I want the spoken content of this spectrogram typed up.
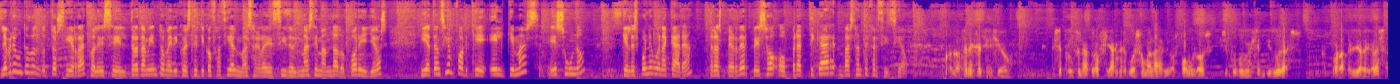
Le he preguntado al doctor Sierra cuál es el tratamiento médico estético facial más agradecido y más demandado por ellos y atención porque el que más es uno que les pone buena cara tras perder peso o practicar bastante ejercicio. Cuando hacen ejercicio se produce una atrofia en el hueso malar, en los pómulos, y se producen unas hendiduras por la pérdida de grasa,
